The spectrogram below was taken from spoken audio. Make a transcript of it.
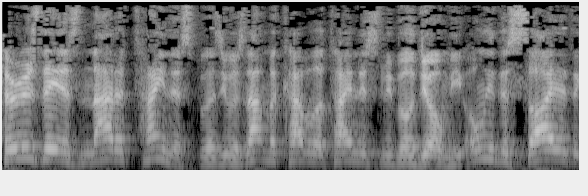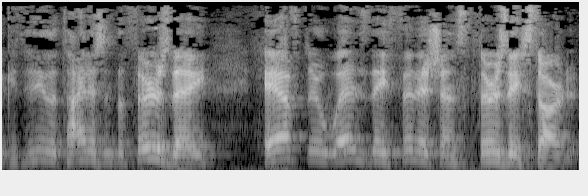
Thursday is not a Tinus because he was not Makabal of Tinus Mibod He only decided to continue the Tinus into Thursday after Wednesday finished and Thursday started.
